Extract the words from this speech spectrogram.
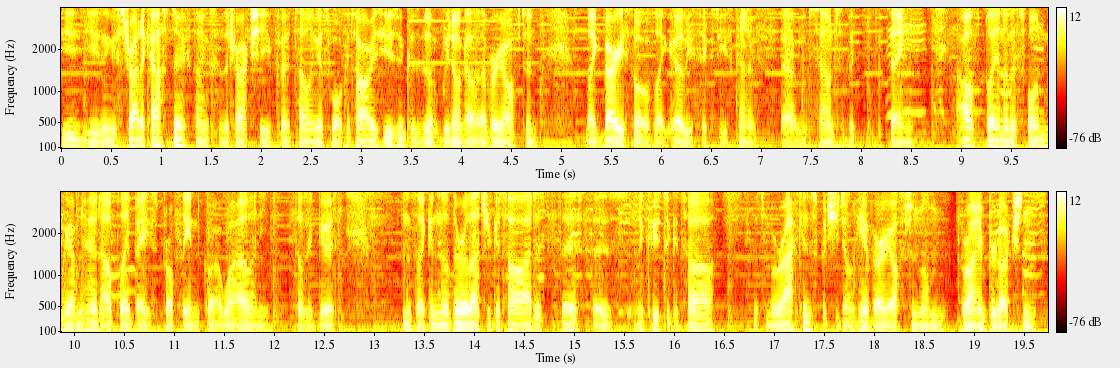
using a Stratocaster. Thanks for the track sheet for telling us what guitar he's using because we don't, get that very often. Like very sort of like early '60s kind of um, sound to the, the thing. Al's playing on this one. We haven't heard Al play bass properly in quite a while, and he does it good. And there's like another electric guitar added to this. There's an acoustic guitar. There's maracas, which you don't hear very often on Brian Productions.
